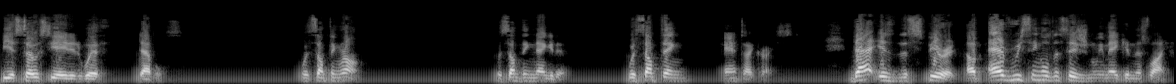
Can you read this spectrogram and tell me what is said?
be associated with devils? With something wrong? with something negative, with something antichrist. That is the spirit of every single decision we make in this life.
